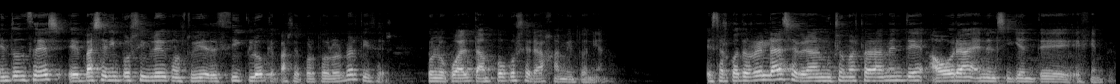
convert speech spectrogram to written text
entonces eh, va a ser imposible construir el ciclo que pase por todos los vértices, con lo cual tampoco será hamiltoniano. Estas cuatro reglas se verán mucho más claramente ahora en el siguiente ejemplo.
